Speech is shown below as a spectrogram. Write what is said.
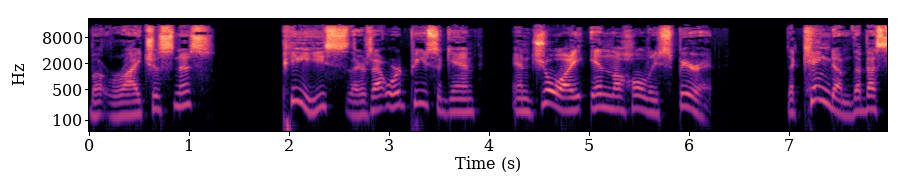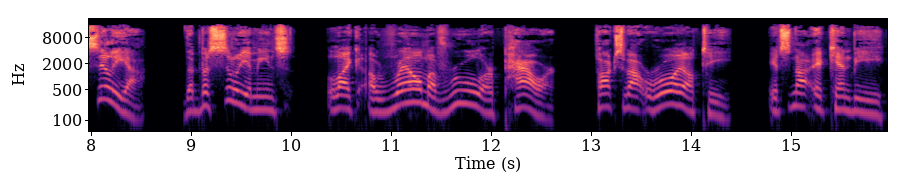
but righteousness, peace, there's that word peace again, and joy in the Holy Spirit. The kingdom, the basilia, the basilia means like a realm of rule or power. Talks about royalty. It's not, it can be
